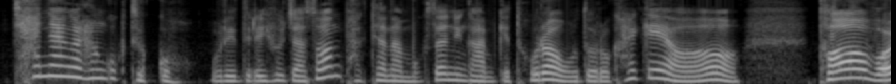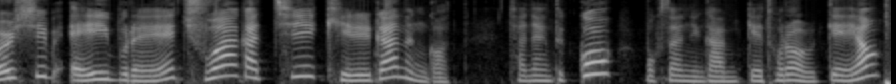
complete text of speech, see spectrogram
찬양을 한 곡 듣고 우리들의 효자손 박태남 목사님과 함께 돌아오도록 할게요. 더 월십 에이블의 주와 같이 길 가는 것. 찬양 듣고 목사님과 함께 돌아올게요.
